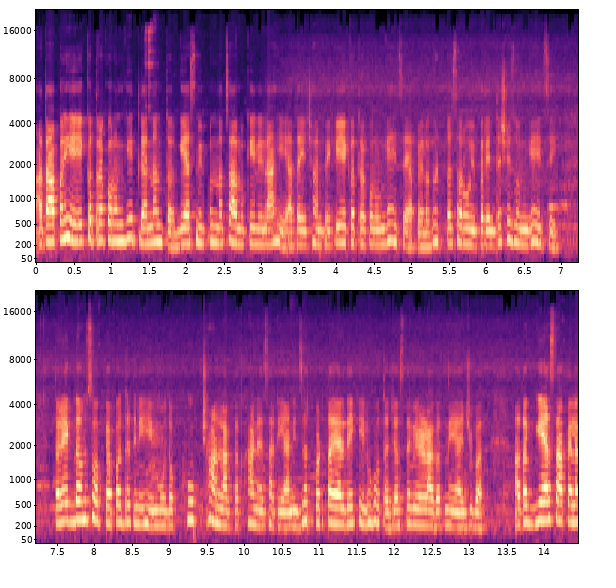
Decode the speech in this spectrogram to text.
आता आपण हे एकत्र करून घेतल्यानंतर गॅस मी पुन्हा चालू केलेला आहे. आता हे छानपैकी एकत्र करून घ्यायचं आहे आपल्याला घट्टसर होईपर्यंत शिजवून घ्यायचे तर एकदम सोप्या पद्धतीने हे मोदक खूप छान लागतात खाण्यासाठी आणि झटपट तयार देखील होतात. जास्त वेळ लागत नाही अजिबात. आता गॅस आपल्याला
